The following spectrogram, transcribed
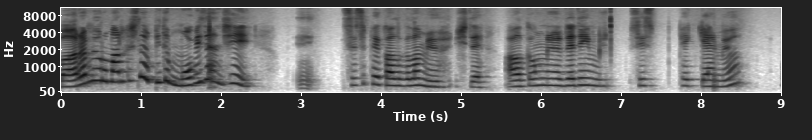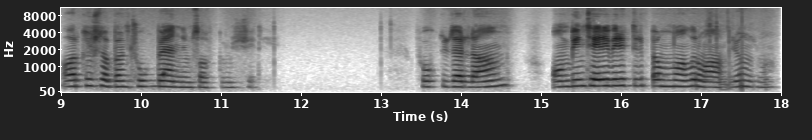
bağıramıyorum arkadaşlar. Bir de mobilden şey e, sesi pek algılamıyor. işte algılamıyor dediğim ses pek gelmiyor. Arkadaşlar ben çok beğendim Saklayayım şey. Çok güzel lan. 10.000 TL biriktirip ben bunu alırım ha biliyor musunuz?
